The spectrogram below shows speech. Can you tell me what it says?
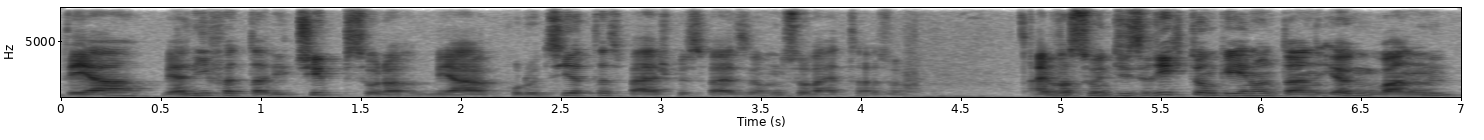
wer, wer liefert da die Chips oder wer produziert das beispielsweise und so weiter. Also einfach so in diese Richtung gehen und dann irgendwann mhm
